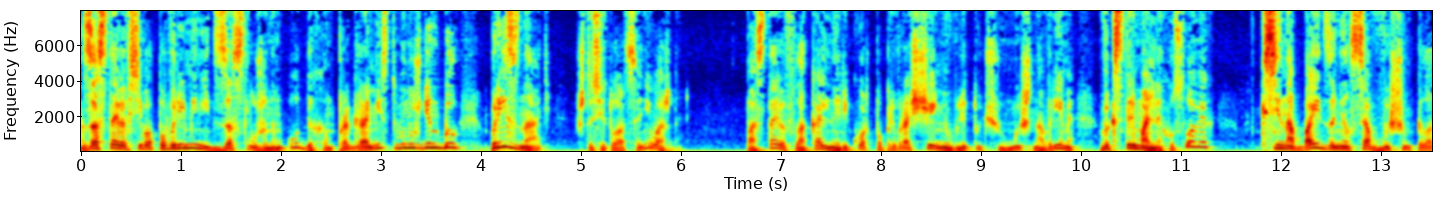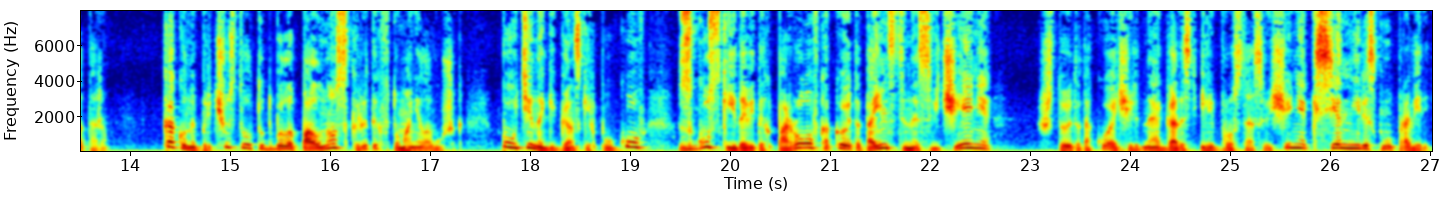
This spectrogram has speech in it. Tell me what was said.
заставив себя повременить с заслуженным отдыхом, программист вынужден был признать, что ситуация неважная. Поставив локальный рекорд по превращению в летучую мышь на время в экстремальных условиях, Ксенобайт занялся высшим пилотажем. Как он и предчувствовал, тут было полно скрытых в тумане ловушек паутина гигантских пауков, сгустки ядовитых паров, какое-то таинственное свечение. Что это такое, очередная гадость или просто освещение, Ксен не рискнул проверить.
